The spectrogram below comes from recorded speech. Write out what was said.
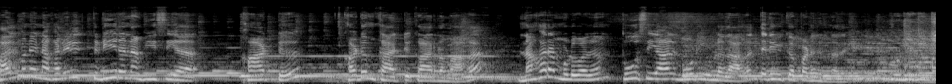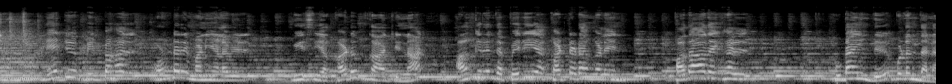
கல்முனை நகரில் திடீரென வீசிய காட்டு கடும் காற்று காரணமாக நகரம் முழுவதும் தூசியால் மூடியுள்ளதாக தெரிவிக்கப்படுகின்றது. நேற்று பிற்பகல் ஒன்றரை மணி அளவில் வீசிய கடும் காற்றினால் அங்கிருந்த பெரிய கட்டடங்களின் பதாதைகள் உடைந்து விழுந்தன.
